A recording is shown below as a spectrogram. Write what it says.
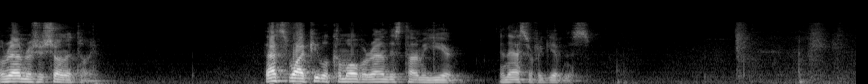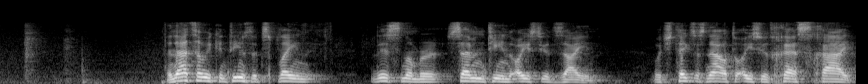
around Rosh Hashanah time. That's why people come over around this time of year and ask for forgiveness. And that's how he continues to explain this number 17, Ois Zayin, which takes us now to Ois Ches Chai,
